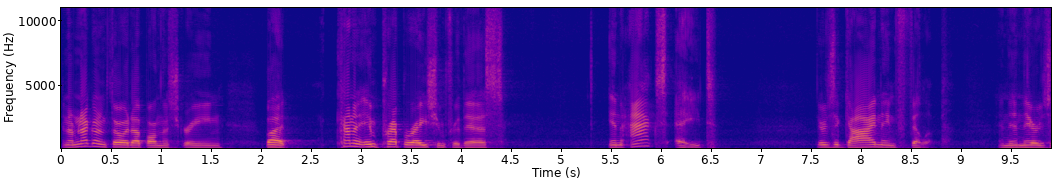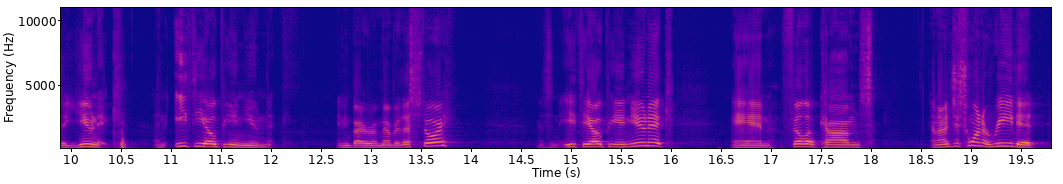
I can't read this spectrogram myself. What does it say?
and I'm not going to throw it up on the screen, but kind of in preparation for this, in Acts 8, there's a guy named Philip, and then there's a eunuch, an Ethiopian eunuch. Anybody remember this story? There's an Ethiopian eunuch, and Philip comes, and I just want to read it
